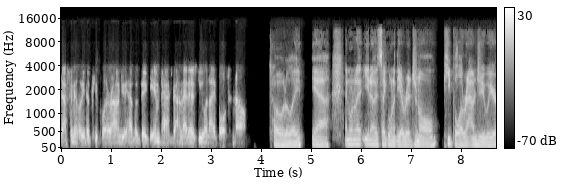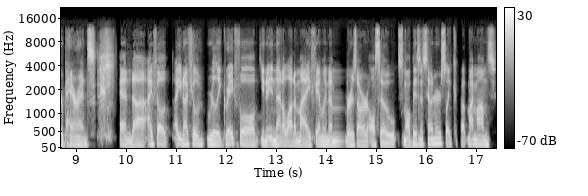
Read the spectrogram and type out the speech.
Definitely the people around you have a big impact on that, as you and I both know. Totally. Yeah. And one of you know, it's like one of the original people around you were your parents. and uh, I felt you know I feel really grateful you know in that a lot of my family members are also small business owners. Like uh, my mom's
